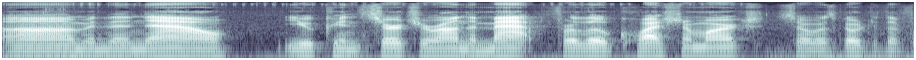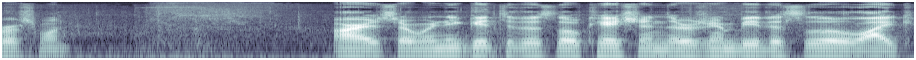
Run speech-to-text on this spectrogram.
Um, and then now you can search around the map for little question marks. So let's go to the first one. Alright, so when you get to this location, there's going to be this little like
